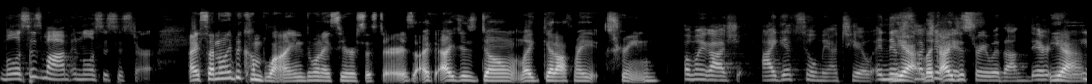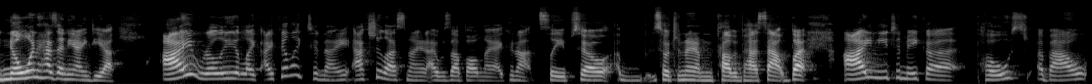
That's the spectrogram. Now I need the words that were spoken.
Melissa's mom and Melissa's sister. I suddenly become blind when I see her sisters. I, I just don't like get off my screen. Oh my gosh, I get so mad too. And there's Yeah, such like, a I just- with them. There, eh, Yeah. no one has any idea. I really like. I feel like tonight. Actually, last night I was up all night. I could not sleep. So, um, so tonight I'm probably pass out. But I need to make a post about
